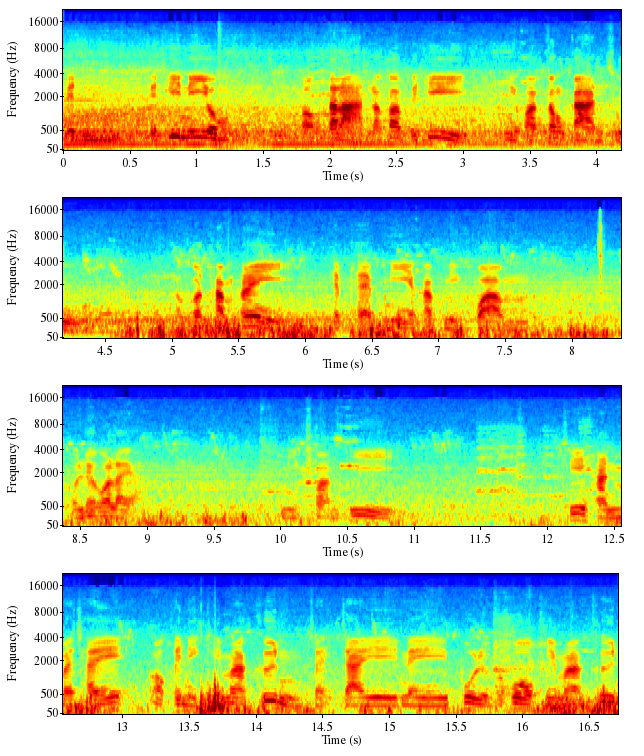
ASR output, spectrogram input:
เป็นเป็นที่นิยมของตลาดแล้วก็เป็นที่มีความต้องการสูง แล้วก็ทำให้แถบนี้ครับมีความเขาเรียกว่าอะไรอะมีความที่ที่หันมาใช้ออร์แกนิกที่มากขึ้น ใส่ใจในผู้บริโภคที่มากขึ้น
